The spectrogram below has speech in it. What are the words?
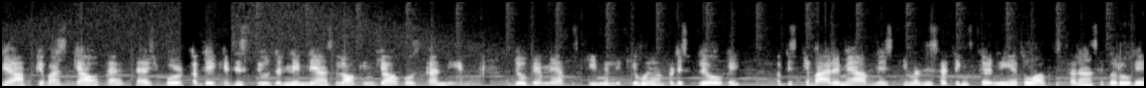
पे आपके पास क्या होता है? डैशबोर्ड अब देखिए जिस यूज़र नेम ने यहाँ से लॉग इन किया होगा, उसका नेम जो भी हमने यहाँ पे स्कीम में लिखी वो यहाँ पर डिस्प्ले हो गई। अब इसके बारे में आपने इसकी मजीद सेटिंग्स करनी है तो आप किस तरह से करोगे।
